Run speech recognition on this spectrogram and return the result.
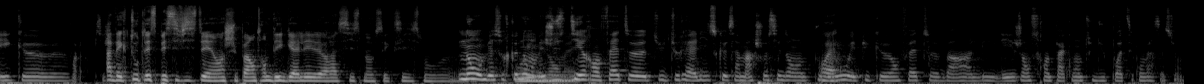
et que voilà. c'est Avec toutes les spécificités, hein. je suis pas en train d'égaler le racisme au sexisme. Ou, euh, Non, bien sûr que non, Oui, mais non, juste mais- dire en fait, euh, tu, tu réalises que ça marche aussi dans, pour Ouais. nous et puis que en fait, euh, ben, les gens se rendent pas compte du poids de ces conversations.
